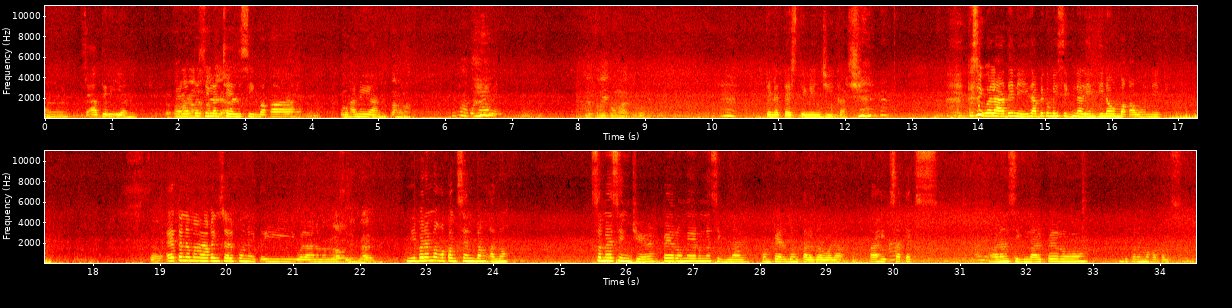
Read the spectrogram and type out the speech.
si Ate Rian. Pero to sila Chelsea, baka ano yan. Tama. Tatry ko nga to. tinetesting yung Gcash. Kasi wala din eh. Sabi ko may signal, hindi na makaunik. So, eto na mga aking cellphone na ito, eh, wala naman Wala signal. Hindi pa rin makapag-send ng ano, sa messenger, pero meron na signal. Compare doon talaga wala. Kahit sa text, walang signal, pero hindi pa rin makapag-send.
